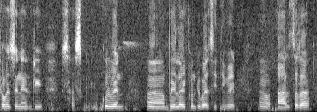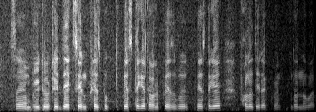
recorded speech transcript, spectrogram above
সবাই চ্যানেলটি সাবস্ক্রাইব করবেন বেল আইকনটি বাজিয়ে দেবেন। আর যারা ভিডিওটি দেখছেন ফেসবুক পেজ থেকে তাহলে ফেসবুক পেজ থেকে ফলো দিয়ে রাখবেন। ধন্যবাদ।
